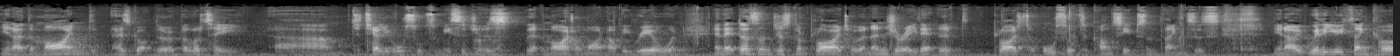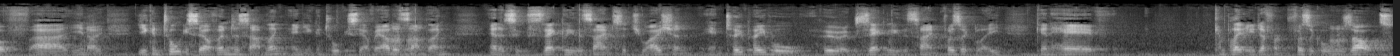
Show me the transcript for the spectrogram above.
you know the mind has got the ability um, to tell you all sorts of messages uh-huh. that might or might not be real. And, and that doesn't just apply to an injury. That applies to all sorts of concepts and things is you know whether you think of uh, you know you can talk yourself into something and you can talk yourself out uh-huh. of something and it's exactly the same situation and two people who are exactly the same physically can have completely different physical uh-huh. results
